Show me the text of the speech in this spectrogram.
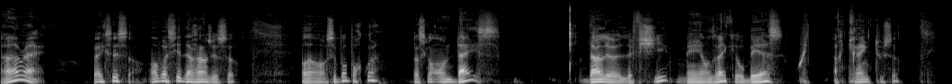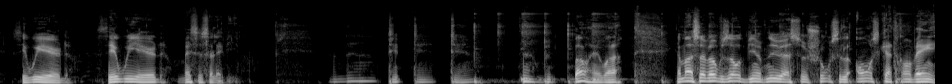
All right. Fait que c'est ça. On va essayer d'arranger ça. on ne sait pas pourquoi. Parce qu'on baisse dans le, fichier, mais on dirait qu'OBS, oui, recrinque tout ça. C'est weird. C'est weird, mais c'est ça la vie. Bon, et voilà. Comment ça va, vous autres? Bienvenue à ce show. C'est le 1180.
